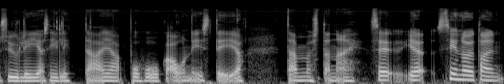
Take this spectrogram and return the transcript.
syliin ja silittää ja puhuu kauniisti ja tämmöistä näin. Se, ja siinä on jotain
